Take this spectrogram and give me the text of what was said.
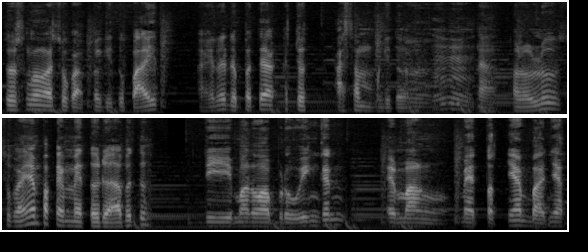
terus gua nggak suka begitu pahit akhirnya dapetnya kecut asam gitu. Hmm. nah kalau lu sukanya pakai metode apa tuh? Di manual brewing kan emang metodenya banyak.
